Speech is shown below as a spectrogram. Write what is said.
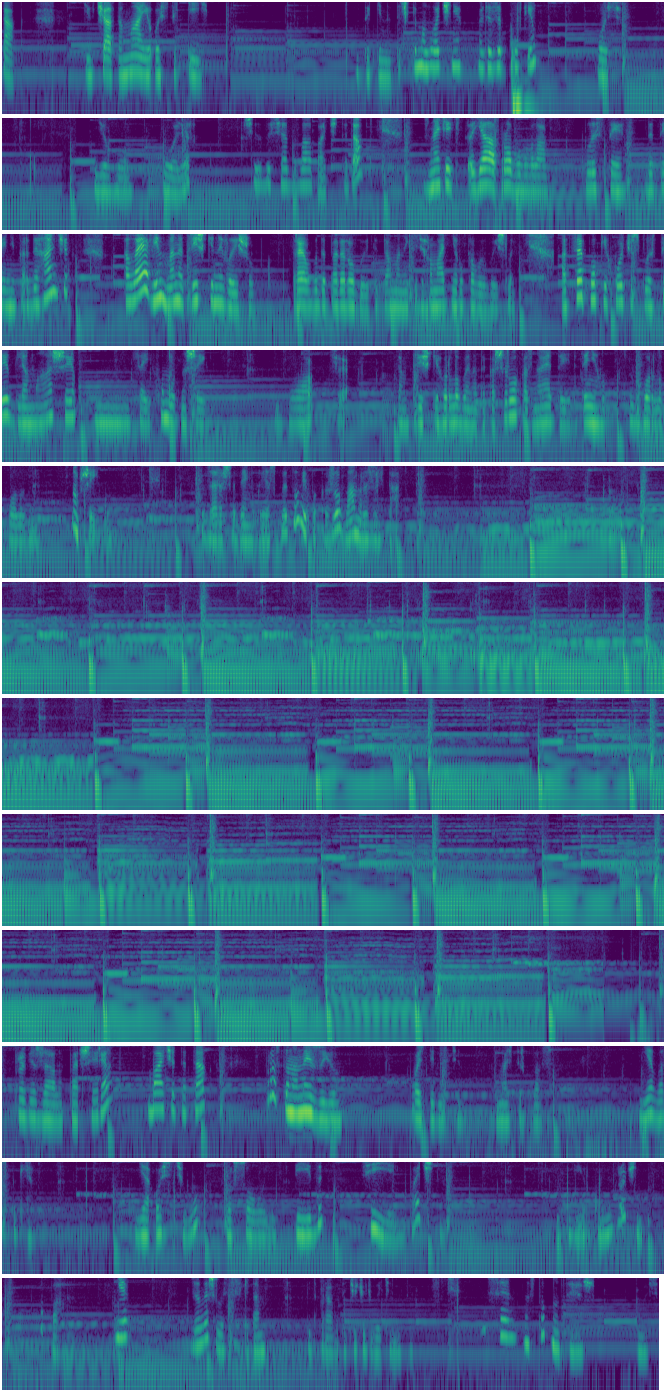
Так, дівчата, маю ось такий. Такі ниточки молочні Пуфі. Ось його колір 62, бачите, так? Значить, я пробувала плести дитині кардиганчик, але він в мене трішки не вийшов. Треба буде переробити. Там в мене якісь громадні рукави вийшли. А це поки хочу сплести для Маші цей хомут на шию. Бо це там трішки горловина така широка, знаєте, і дитині в горло холодно. Ну, в шийку. То зараз швиденько я сплету і покажу вам результат. Пров'язала перший ряд, бачите, так? Просто нанизую. Ось дивіться, майстер-клас. Є у вас петля. Я ось цю просовую під цією, бачите? Її рукою незручно. Опа. Є. Залишилось тільки там підправити, чуть-чуть витягнути. І все, наступну теж. Ось.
